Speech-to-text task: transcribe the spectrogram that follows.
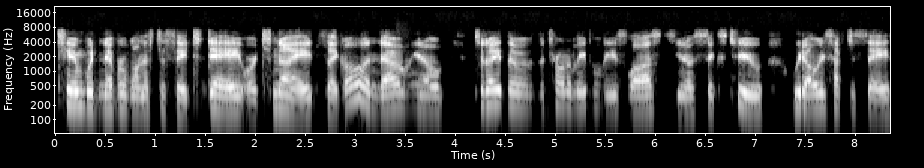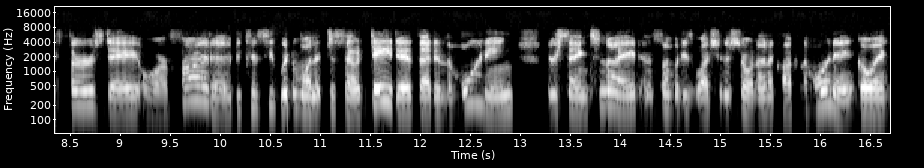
Tim would never want us to say today or tonight. It's like, oh, and now, you know, tonight the, the Toronto Maple Leafs lost, you know, 6 2. We'd always have to say Thursday or Friday because he wouldn't want it to sound dated that in the morning you're saying tonight and somebody's watching the show at 9 o'clock in the morning going,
